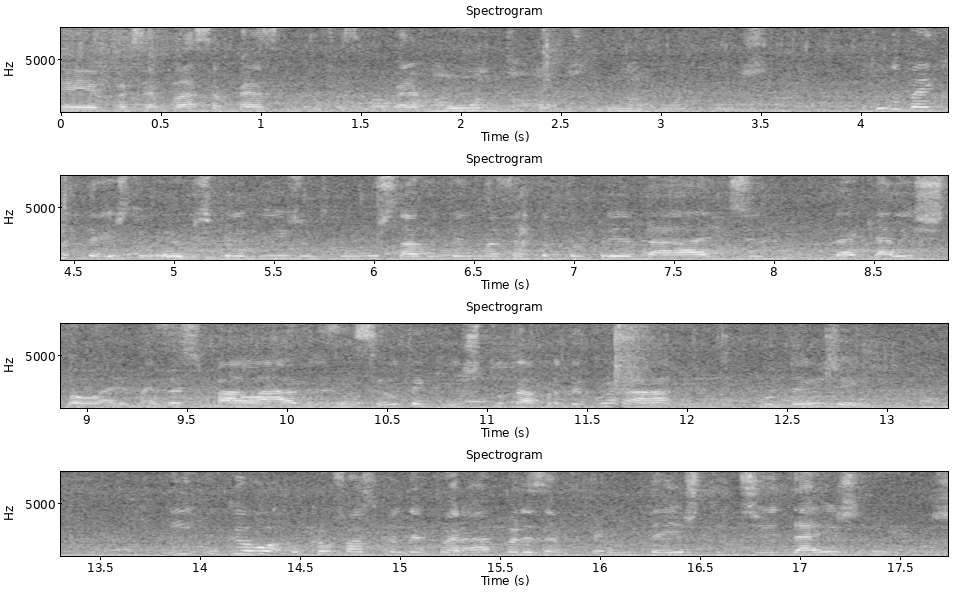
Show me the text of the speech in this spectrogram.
é, por exemplo, essa peça que eu estou fazendo agora é muito texto, muito, muito texto. Tudo bem que o texto eu escrevi junto com o Gustavo, tenho uma certa propriedade daquela história, mas as palavras em si eu tenho que estudar para decorar, não tem jeito. E o que eu, o que eu faço para decorar, por exemplo, tem um texto de 10 linhas.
